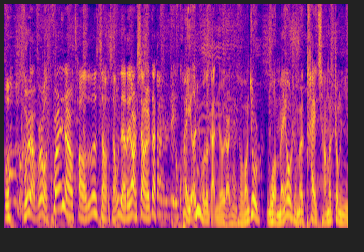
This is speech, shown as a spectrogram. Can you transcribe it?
我不是不是，我突然一下，我操，我都想想不起来了，有点像是，但但是这个快意恩仇的感觉有点像萧峰，就是我没有什么太强的正义，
